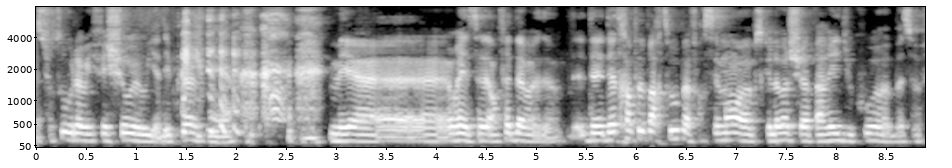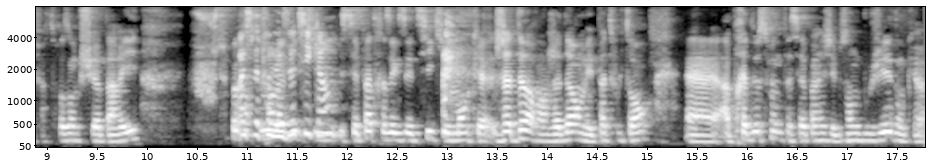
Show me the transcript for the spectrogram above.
surtout là où il fait chaud et où il y a des plages. Mais, mais ouais, ça, en fait d'être un peu partout, pas forcément parce que là-bas je suis à Paris, du coup bah, ça va faire trois ans que je suis à Paris c'est pas très exotique. Hein. C'est pas très exotique. Il manque. J'adore, hein, j'adore, mais pas tout le temps. Euh, après deux semaines passées à Paris, j'ai besoin de bouger, donc euh,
